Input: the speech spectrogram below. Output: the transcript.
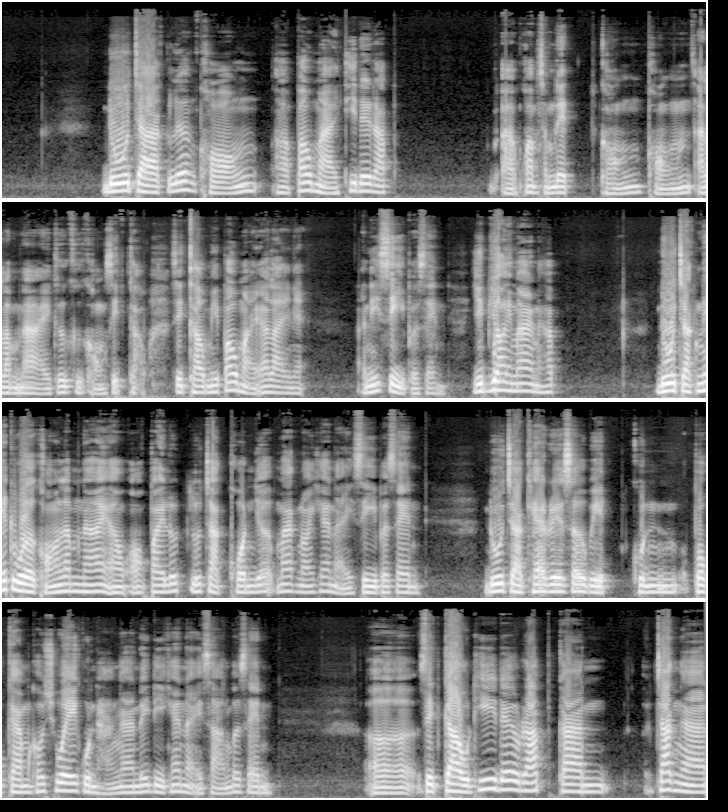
3%ดูจากเรื่องของเป้าหมายที่ได้รับความสำเร็จของของ alumni ก็คือของสิทธิ์เก่าสิทธิ์เก่ามีเป้าหมายอะไรเนี่ย อันนี้ 4%ยิบย่อยมากนะครับ ดูจาก network ของ alumni เอาออกไปรู้รู้จักคนเยอะมากน้อยแค่ไหน 4% ดูจาก Career Service คุณโปรแกรมเขาช่วยให้คุณหางานได้ดีแค่ไหน 3%เอ่อศิษย์เก่าที่ได้รับการจ้างงาน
